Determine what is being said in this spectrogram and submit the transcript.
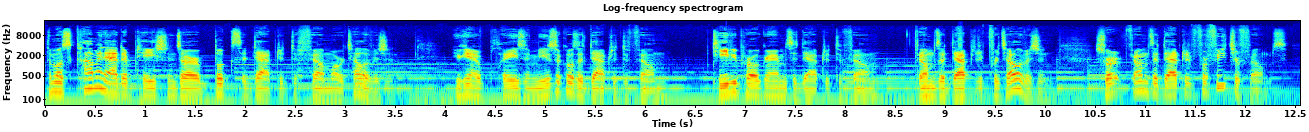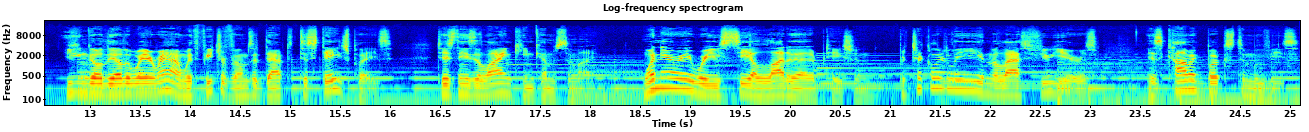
The most common adaptations are books adapted to film or television. You can have plays and musicals adapted to film, TV programs adapted to film, films adapted for television, short films adapted for feature films. You can go the other way around with feature films adapted to stage plays. Disney's The Lion King comes to mind. One area where you see a lot of adaptation, particularly in the last few years, is comic books to movies.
